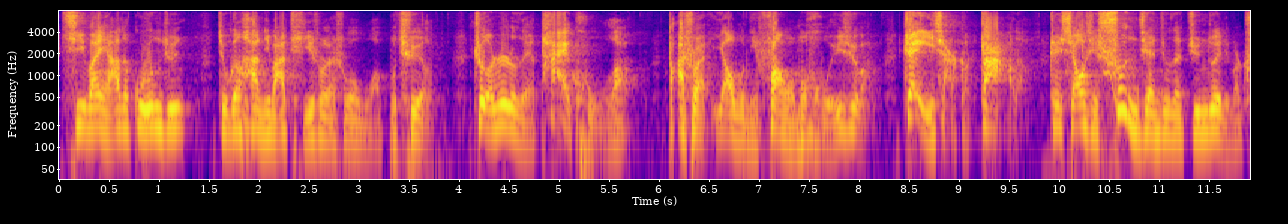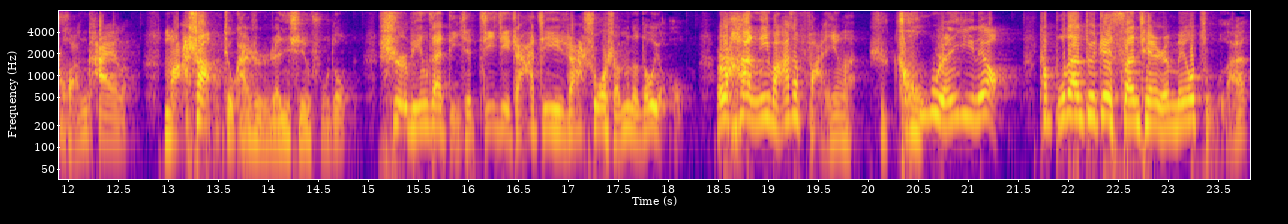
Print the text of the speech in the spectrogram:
西班牙的雇佣军，就跟汉尼拔提出来说：“我不去了，这日子也太苦了。”大帅，要不你放我们回去吧？这一下可炸了，这消息瞬间就在军队里边传开了，马上就开始人心浮动，士兵在底下叽叽喳叽叽喳，说什么的都有。而汉尼拔的反应啊，是出人意料，他不但对这三千人没有阻拦，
